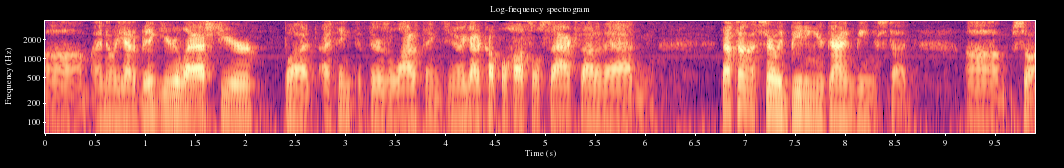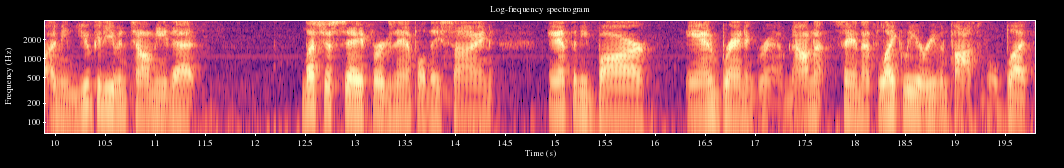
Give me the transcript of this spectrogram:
Um, I know he had a big year last year, but I think that there's a lot of things. You know, he got a couple hustle sacks out of that, and that's not necessarily beating your guy and being a stud. Um, so, I mean, you could even tell me that, let's just say, for example, they sign Anthony Barr and Brandon Graham. Now, I'm not saying that's likely or even possible, but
